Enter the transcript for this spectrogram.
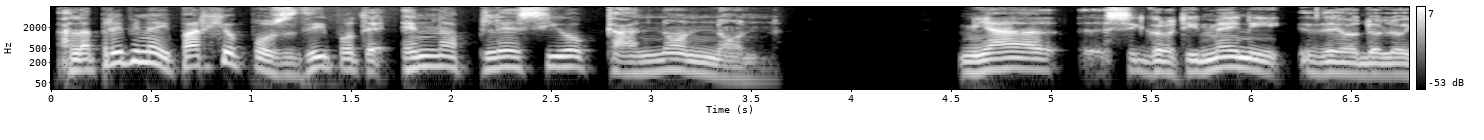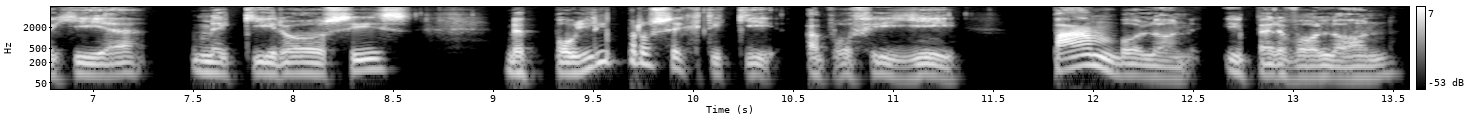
αλλά πρέπει να υπάρχει οπωσδήποτε ένα πλαίσιο κανόνων. Μια συγκροτημένη δεοντολογία με κυρώσεις, με πολύ προσεκτική αποφυγή πάμπολων υπερβολών,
